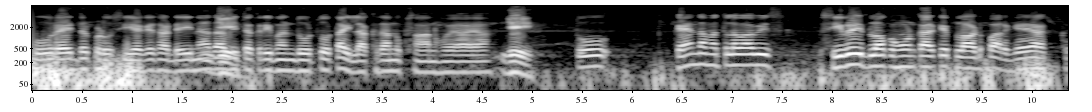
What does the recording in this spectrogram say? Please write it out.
ਹੋਰ ਹੈ ਇੱਧਰ ਪੜੋਸੀ ਹੈਗੇ ਸਾਡੇ ਇਹਨਾਂ ਦਾ ਜੀ। ਵੀ ਤਕਰੀਬਨ 2 ਤੋਂ 2.5 ਲੱਖ ਦਾ ਨੁਕਸਾਨ ਹੋਇਆ ਆ ਜੀ ਤੋ ਕਹਿਣ ਦਾ ਮਤਲਬ ਆ ਵੀ ਸ- ਸੀਵਰੇਜ ਬਲਾਕ ਹੋਣ ਕਰਕੇ ਪਲਾਟ ਭਰ ਗਏ ਆ ਕ-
